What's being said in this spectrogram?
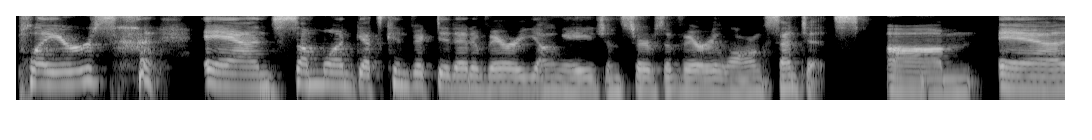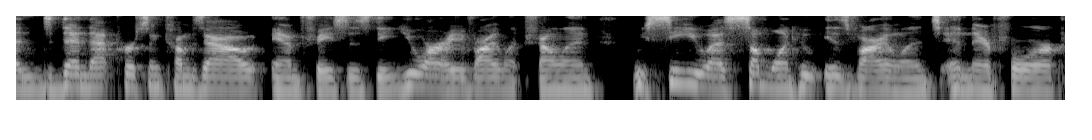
players and someone gets convicted at a very young age and serves a very long sentence. Um, and then that person comes out and faces the you are a violent felon. We see you as someone who is violent and therefore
